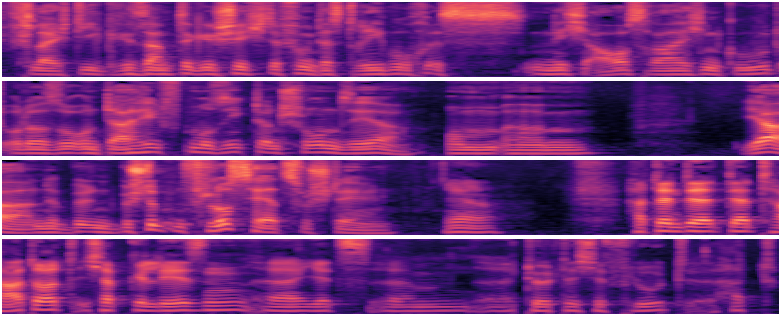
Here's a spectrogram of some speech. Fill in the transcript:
vielleicht die gesamte Geschichte von das Drehbuch ist nicht ausreichend gut oder so. Und da hilft Musik dann schon sehr, um ähm, ja eine, einen bestimmten Fluss herzustellen. Ja. Hat denn der, der Tatort, ich habe gelesen, äh, jetzt ähm, äh, Tödliche Flut, hat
